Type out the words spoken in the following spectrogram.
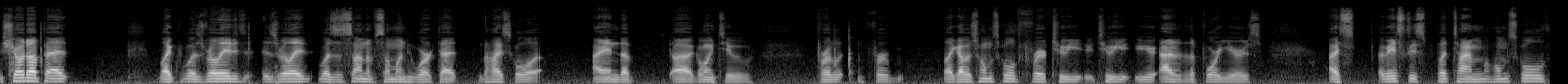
showed up at, like, was related is related was the son of someone who worked at the high school I ended up uh, going to for for like I was homeschooled for two two year, out of the four years. I I basically split time homeschooled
